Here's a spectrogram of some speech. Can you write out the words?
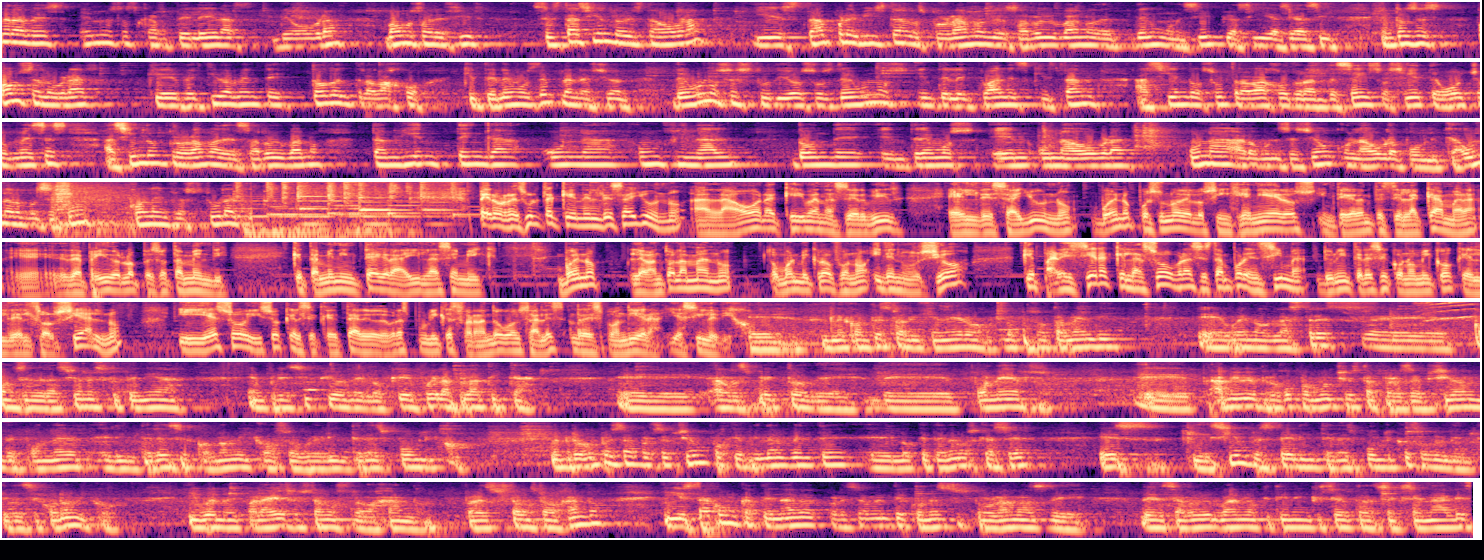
Primera vez en nuestras carteleras de obra vamos a decir, se está haciendo esta obra y está prevista en los programas de desarrollo urbano del municipio, así, así, así. Entonces, vamos a lograr que efectivamente todo el trabajo que tenemos de planeación, de unos estudiosos, de unos intelectuales que están haciendo su trabajo durante seis o siete o ocho meses, haciendo un programa de desarrollo urbano, también tenga una, un final donde entremos en una obra una armonización con la obra pública, una armonización con la infraestructura. Pero resulta que en el desayuno, a la hora que iban a servir el desayuno, bueno, pues uno de los ingenieros integrantes de la Cámara, eh, de apellido López Otamendi, que también integra ahí la CEMIC, bueno, levantó la mano, tomó el micrófono y denunció que pareciera que las obras están por encima de un interés económico que el del social, ¿no? Y eso hizo que el secretario de Obras Públicas, Fernando González, respondiera y así le dijo. Eh, le contesto al ingeniero López Otamendi, eh, bueno, las tres eh, consideraciones que tenía en principio de lo que fue la plática al respecto de, de poner a mí me preocupa mucho esta percepción de poner el interés económico sobre el interés público. Me preocupa esa percepción porque finalmente eh, lo que tenemos que hacer es que siempre esté el interés público sobre el interés económico. Y bueno, para eso estamos trabajando, para eso estamos trabajando. Y está concatenada precisamente con estos programas de, de desarrollo urbano que tienen que ser transaccionales.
